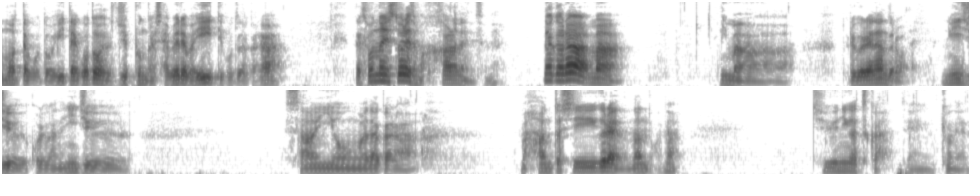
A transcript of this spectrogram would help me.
思ったことを言いたいことを10分間喋ればいいってことだからそんなにストレスもかからないんですよね。だからまあ今どれぐらいなんだろう。20これがね234話だから、まあ、半年ぐらいのなんのかな。12月か。前去年の。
